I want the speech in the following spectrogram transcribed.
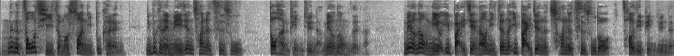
嗯、那个周期怎么算？你不可能，你不可能每一件穿的次数都很平均啊，没有那种人啊，嗯、没有那种你有一百件，然后你真的一百件的穿的次数都超级平均的，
